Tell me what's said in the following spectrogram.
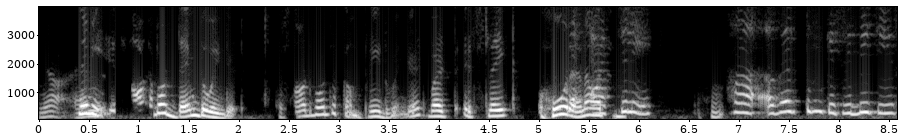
Yeah, No, no, and it's not about them doing it. It's not about the company doing it, but it's like हो रहा है बट ना और एक्चुअली हम्म, हाँ अगर तुम किसी भी चीज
